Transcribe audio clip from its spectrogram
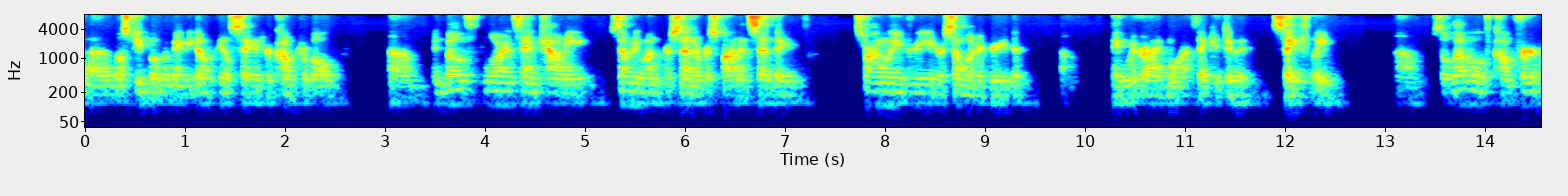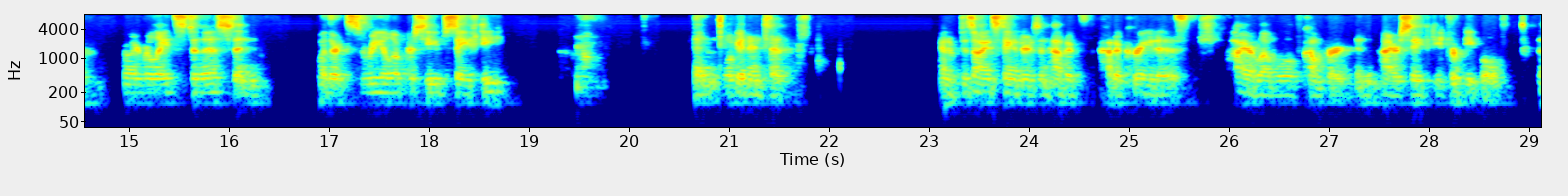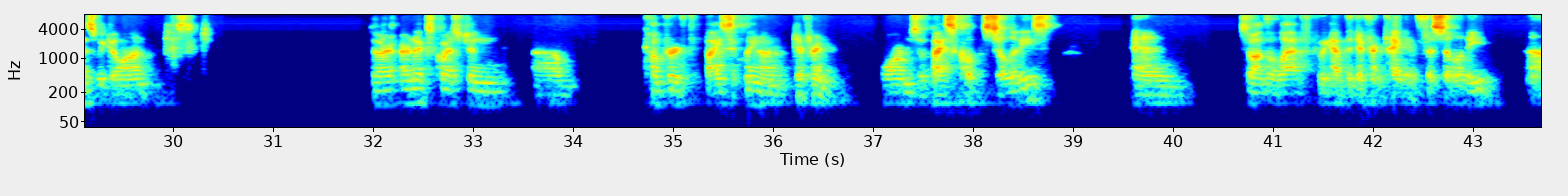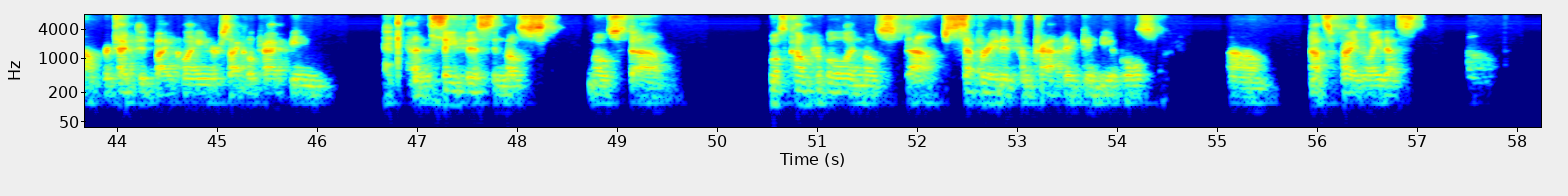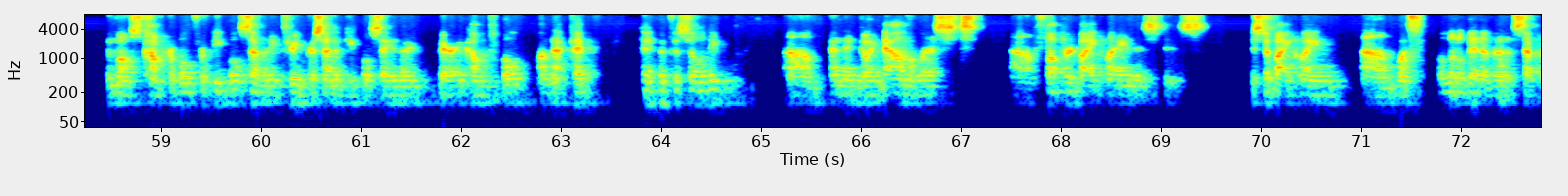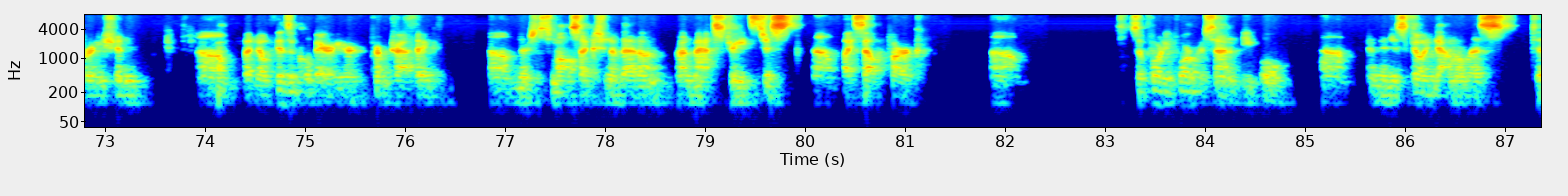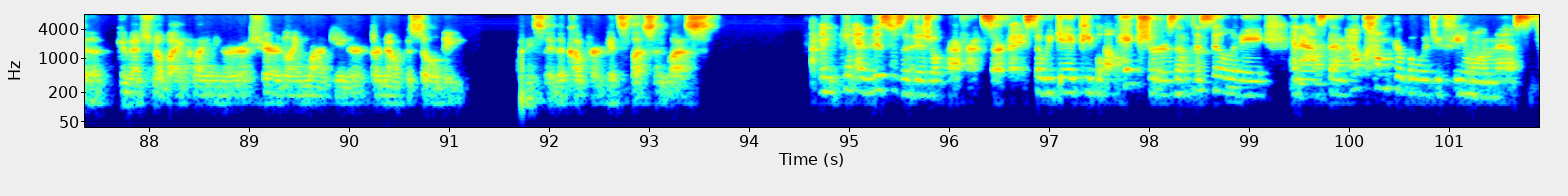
uh, those people who maybe don't feel safe or comfortable. Um, in both Lawrence and County, 71% of respondents said they strongly agreed or somewhat agreed that um, they would ride more if they could do it safely. Um, so level of comfort really relates to this and whether it's real or perceived safety. Um, and we'll get into kind of design standards and how to how to create a higher level of comfort and higher safety for people as we go on. So our, our next question, um, comfort bicycling on different forms of bicycle facilities. And so on the left, we have the different type of facility, um, protected bike lane or cycle track being kind of the safest and most, most, um, most comfortable and most uh, separated from traffic and vehicles. Um, not surprisingly, that's uh, the most comfortable for people. 73% of people say they're very comfortable on that type, type of facility. Um, and then going down the list, uh, buffered bike lane is, is just a bike lane um, with a little bit of a separation, um, but no physical barrier from traffic. Um, there's a small section of that on, on Mass Streets just uh, by South Park. Um, so 44% of people, and then just going down the list to conventional bike lane or a shared lane marking or, or no facility, obviously the comfort gets less and less. And, and this was a visual preference survey. So we gave people oh. pictures of facility and asked them, how comfortable would you feel on this?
